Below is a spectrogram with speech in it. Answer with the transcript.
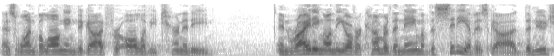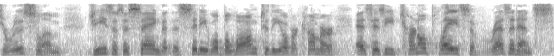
as one belonging to God for all of eternity. In writing on the overcomer the name of the city of his God, the New Jerusalem, Jesus is saying that the city will belong to the overcomer as his eternal place of residence,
